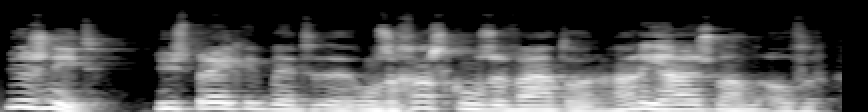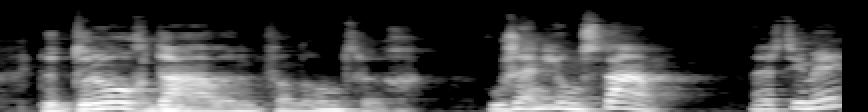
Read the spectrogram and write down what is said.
Nu is niet. Nu spreek ik met eh, onze gastconservator Harry Huisman over de droogdalen van de hondsrug. Hoe zijn die ontstaan? Luistert u mee?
